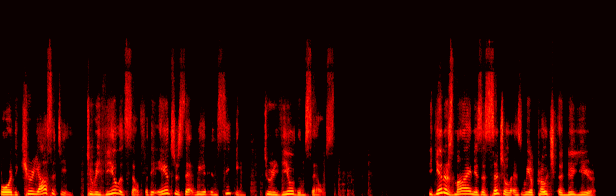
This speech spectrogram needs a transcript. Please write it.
for the curiosity to reveal itself, for the answers that we have been seeking to reveal themselves. Beginner's mind is essential as we approach a new year.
